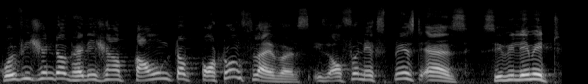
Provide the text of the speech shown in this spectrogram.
coefficient of variation of count of cotton slivers is often expressed as CV limit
